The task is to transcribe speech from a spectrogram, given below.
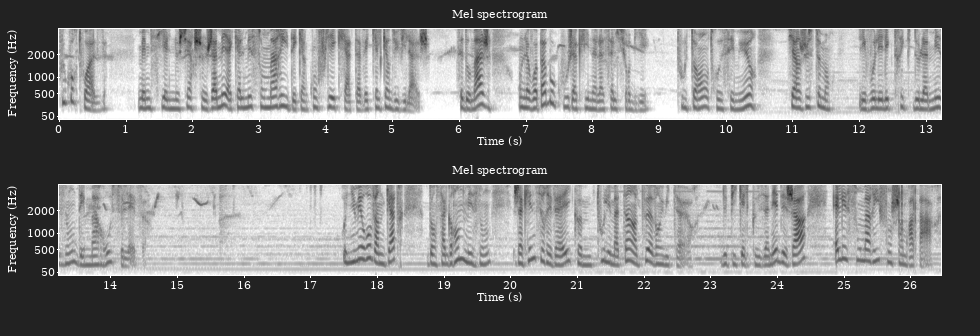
plus courtoise. même si elle ne cherche jamais à calmer son mari dès qu'un conflit éclate avec quelqu'un du village. C'est dommage, on ne la voit pas beaucoup, Jacqueline, à la selle sur biais. Tout le temps, entre ses murs, tiens, justement, les volets électriques de la maison des Marot se lèvent. Au numéro 24, dans sa grande maison, Jacqueline se réveille comme tous les matins un peu avant 8 heures. Depuis quelques années déjà, elle et son mari font chambre à part.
